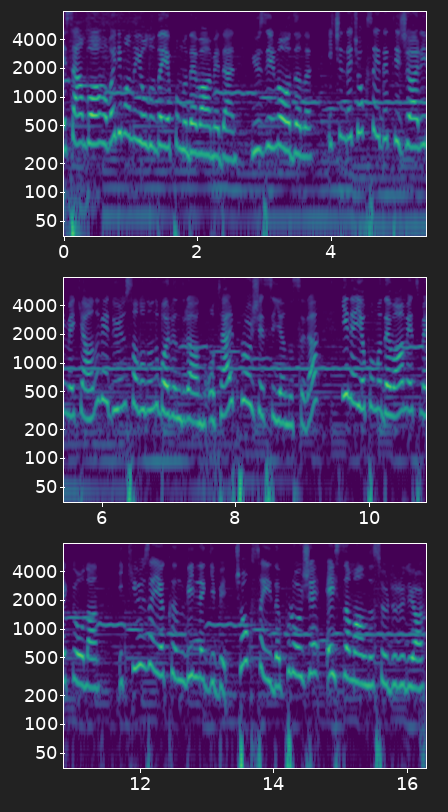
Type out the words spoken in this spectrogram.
Esenboğa Havalimanı yolunda yapımı devam eden 120 odalı, içinde çok sayıda ticari mekanı ve düğün salonunu barındıran otel projesi yanı sıra yine yapımı devam etmekte olan 200'e yakın villa gibi çok sayıda proje eş zamanlı sürdürülüyor.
